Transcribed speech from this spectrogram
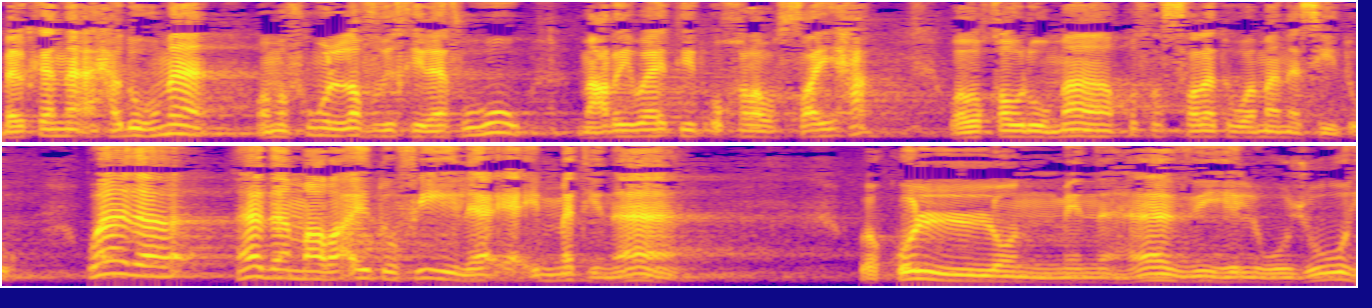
بل كان أحدهما ومفهوم اللفظ خلافه مع الرواية الأخرى والصحيحة وهو قول ما قص الصلاة وما نسيت. وهذا هذا ما رأيت فيه لأئمتنا وكل من هذه الوجوه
